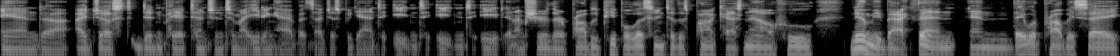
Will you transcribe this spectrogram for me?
and uh, I just didn't pay attention to my eating habits. I just began to eat and to eat and to eat. And I'm sure there are probably people listening to this podcast now who knew me back then, and they would probably say,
